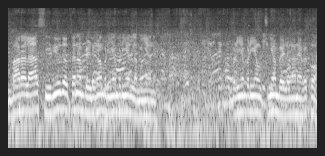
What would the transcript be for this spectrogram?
ਬਾਹਰਲਾ ਸੀ ਵਿਊ ਦੇ ਉੱਤੇ ਨਾ ਬਿਲਡਿੰਗਾਂ ਬੜੀਆਂ ਬੜੀਆਂ ਲੰਮੀਆਂ ਨੇ। ਬੜੀਆਂ ਬੜੀਆਂ ਉੱਚੀਆਂ ਬਿਲਡਿੰਗਾਂ ਨੇ, ਵੇਖੋ।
